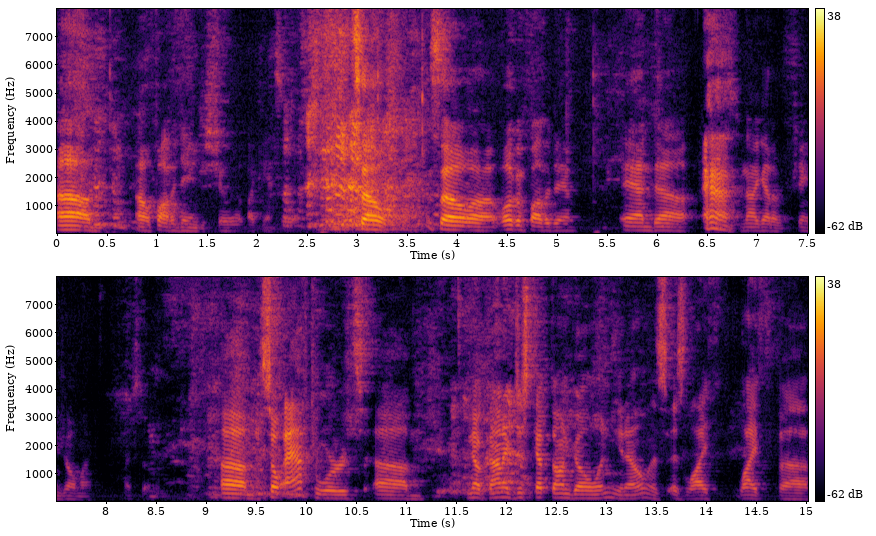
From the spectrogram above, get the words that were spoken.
Um, oh, Father Dan just showed up. I can't say that. So, so uh, welcome, Father Dan. And uh, now I got to change all my, my stuff. Um, so afterwards, um, you know, kind of just kept on going. You know, as, as life life uh,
